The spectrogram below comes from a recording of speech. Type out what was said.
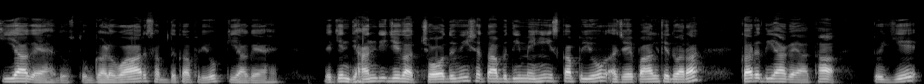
किया गया है दोस्तों। गढ़वार शब्द का प्रयोग किया गया है। लेकिन ध्यान दीजिएगा, चौदहवीं शताब्दी में ही इसका प्रयोग अजयपाल के द्वारा कर दिया गया था। तो ये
